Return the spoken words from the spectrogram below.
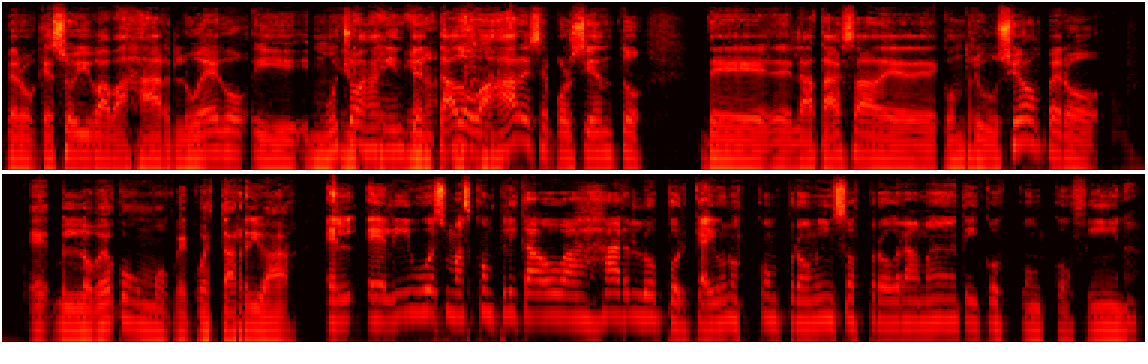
pero que eso iba a bajar luego y, y muchos Y no- han y- y no- intentado bajar ese por ciento de, de la tasa de, de contribución, pero eh, lo veo como que cuesta arriba. El, el IVU es más complicado bajarlo porque hay unos compromisos programáticos con Cofina.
